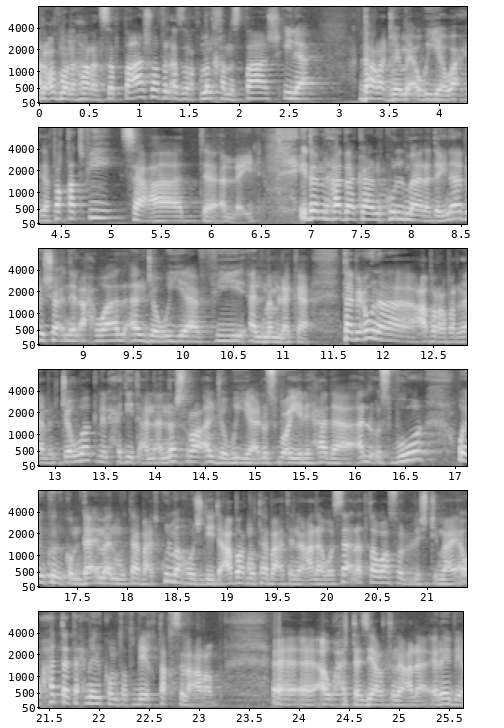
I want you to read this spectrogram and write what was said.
العظمى نهارا 16 وفي الأزرق من 15 إلى درجة مئوية واحدة فقط في ساعات الليل. إذا هذا كان كل ما لدينا بشأن الأحوال الجوية في المملكة. تابعونا عبر برنامج جوك للحديث عن النشرة الجوية الأسبوعية لهذا الأسبوع. ويمكنكم دائما متابعة كل ما هو جديد عبر متابعتنا على وسائل التواصل الاجتماعي أو حتى تحميلكم تطبيق طقس العرب آه، أو حتى زيارتنا على arabia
